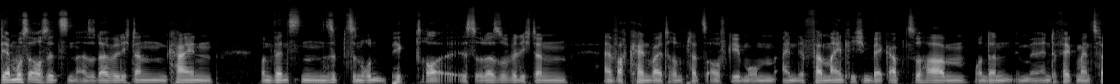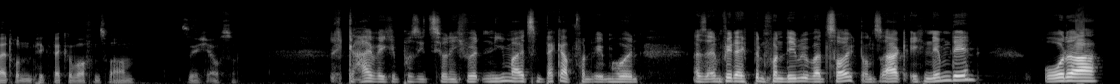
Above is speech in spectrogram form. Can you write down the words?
Der muss auch sitzen. Also da will ich dann keinen, und wenn es ein 17-Runden-Pick ist oder so, will ich dann einfach keinen weiteren Platz aufgeben, um einen vermeintlichen Backup zu haben und dann im Endeffekt meinen Zweitrunden-Pick weggeworfen zu haben. Sehe ich auch so. Egal welche Position, ich würde niemals ein Backup von wem holen. Also entweder ich bin von dem überzeugt und sag, ich nehme den, oder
